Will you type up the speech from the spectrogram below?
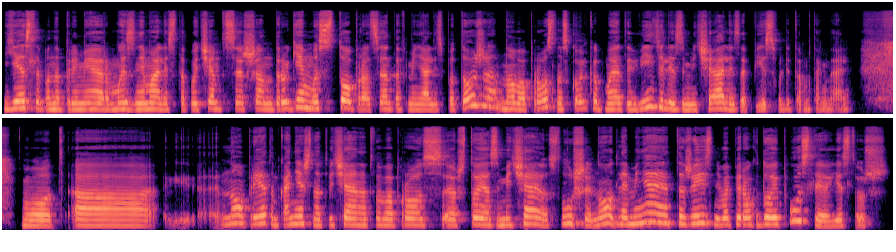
Если бы, например, мы занимались с тобой чем-то совершенно другим, мы сто процентов менялись бы тоже, но вопрос, насколько бы мы это видели, замечали, записывали там и так далее. Вот. А, но при этом, конечно, отвечая на твой вопрос, э, что я замечаю, слушай, ну для меня это жизнь, во-первых, до и после, если уж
